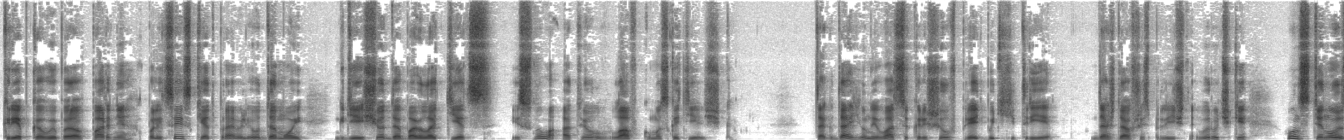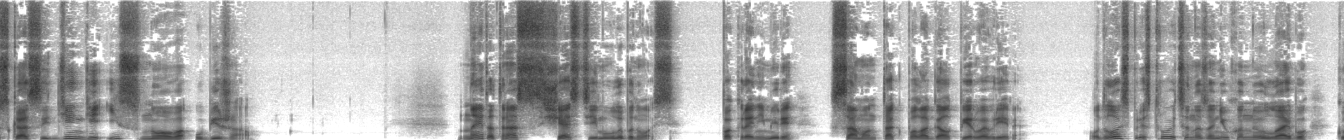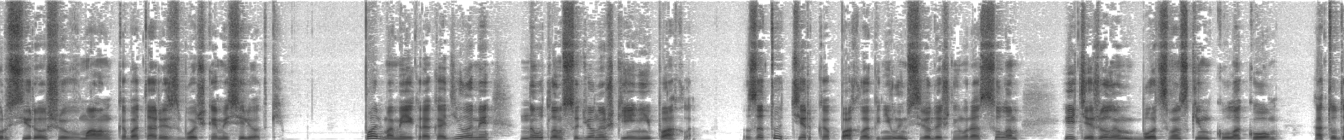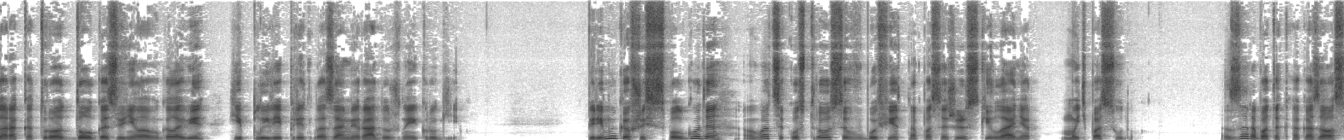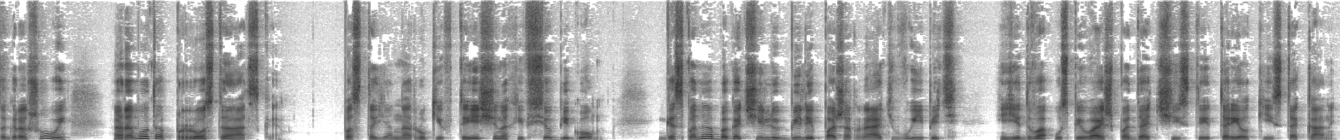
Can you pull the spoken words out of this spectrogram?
Крепко выпоров парня, полицейские отправили его домой, где еще добавил отец, и снова отвел в лавку москотельщика. Тогда юный Вацик решил впредь быть хитрее. Дождавшись приличной выручки, он стянул из кассы деньги и снова убежал. На этот раз счастье ему улыбнулось. По крайней мере, сам он так полагал первое время. Удалось пристроиться на занюханную лайбу, курсировавшую в малом каботаже с бочками селедки. Пальмами и крокодилами на утлом суденышке и не пахло. Зато терка пахла гнилым селедочным рассолом и тяжелым боцманским кулаком, от удара которого долго звенело в голове и плыли перед глазами радужные круги. Перемыкавшись с полгода, Вацик устроился в буфет на пассажирский лайнер мыть посуду. Заработок оказался грошовый, а работа просто адская. Постоянно руки в трещинах и все бегом. Господа богачи любили пожрать, выпить, едва успеваешь подать чистые тарелки и стаканы.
